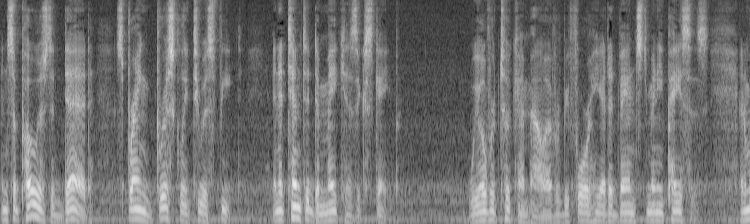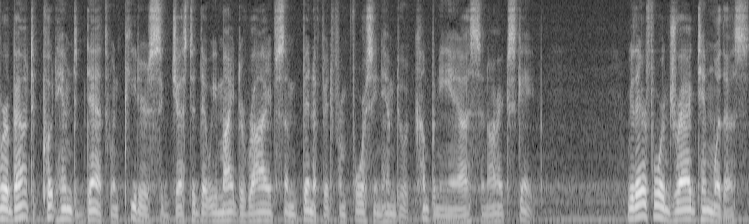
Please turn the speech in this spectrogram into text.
and supposed dead, sprang briskly to his feet, and attempted to make his escape. We overtook him, however, before he had advanced many paces, and were about to put him to death when Peters suggested that we might derive some benefit from forcing him to accompany us in our escape. We therefore dragged him with us,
